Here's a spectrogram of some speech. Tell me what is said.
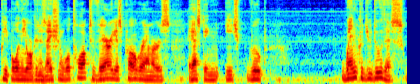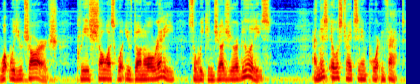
people in the organization will talk to various programmers asking each group when could you do this? What would you charge? Please show us what you've done already so we can judge your abilities. And this illustrates an important fact.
